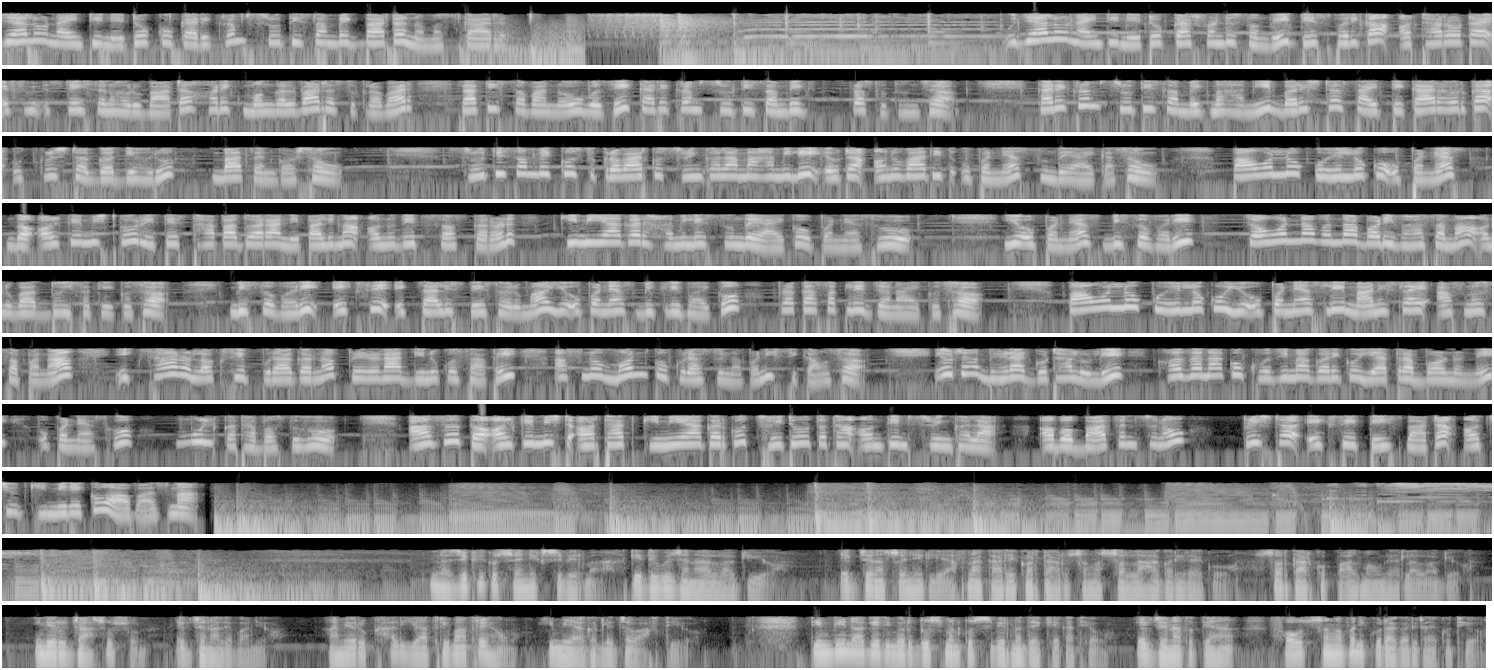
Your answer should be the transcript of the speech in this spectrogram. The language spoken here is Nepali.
उज्यालो नाइन्टी नेटवर्कको कार्यक्रम श्रुति सम्वेकबाट नमस्कार। उज्यालो नाइन्टी नेटवर्क काठमाडौँसँगै देशभरिका अठारवटा एफएम स्टेशनहरूबाट हरेक मंगलबार र शुक्रबार राति सभा नौ बजे कार्यक्रम श्रुति सम्वेक प्रस्तुत हुन्छ। कार्यक्रम श्रुति सम्वेकमा हामी वरिष्ठ साहित्यकारहरूका उत्कृष्ट गद्यहरू वाचन गर्छौं। श्रुति सम्वेकको शुक्रबारको श्रृंखलामा हामीले एउटा अनुवादित उपन्यास सुन्दै आएका छौं। पावल्लो कोहेल्लोको उपन्यास द अल्केमिस्टको रितेश थापाद्वारा नेपालीमा अनुदित संस्करण किमियागर हामीले सुन्दै आएको उपन्यास हो। यो उपन्यास विश्वभरि चौवन्न भन्दा बढ़ी भाषामा अनुवाद भइसकेको छ। विश्वभरि एक सय एकचालिस देशहरूमा यो उपन्यास बिक्री भएको प्रकाशकले जनाएको छ। पावल्लो कोहेल्लोको यो उपन्यासले मानिसलाई आफ्नो सपना इच्छा र लक्ष्य पूरा गर्न प्रेरणा दिनुको साथै आफ्नो मनको कुरा सुन्न पनि सिकाउँछ। एउटा भेडा गोठालोले खजनाको खोजीमा गरेको यात्रा वर्णन नै उपन्यासको मूल कथावस्तु हो। आज द अल्केमिस्ट अर्थात किमियागरको छैठौं तथा अन्तिम श्रृंखला अब वाचन सुनौ पृष्ठ एक सय तेइसबाट अच्युत घिमिरेको आवाजमा। नजिकैको सैनिक शिविरमा ती दुवैजनालाई लगियो। एकजना सैनिकले आफ्ना कार्यकर्ताहरूसँग सल्लाह गरिरहेको सरदारको पालमा उनीहरूलाई लग्यो। यिनीहरू जासुस हुन् एकजनाले भन्यो हामीहरू खालि यात्री मात्रै हौ हिमियागरले जवाफ दियो। तीन दिन अघि तिमीहरू दुश्मनको शिविरमा देखेका थियौ। एकजना त त्यहाँ फौजसँग पनि कुरा गरिरहेको थियो।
